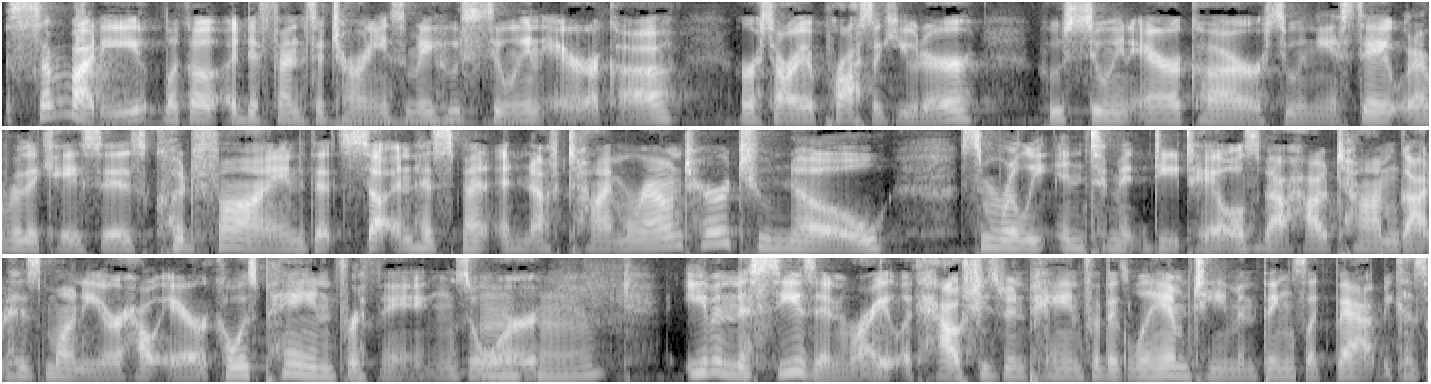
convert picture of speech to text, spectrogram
somebody like a, a defense attorney, somebody who's suing Erika, or sorry, a prosecutor who's suing Erika or suing the estate, whatever the case is, could find that Sutton has spent enough time around her to know some really intimate details about how Tom got his money or how Erika was paying for things or mm-hmm. Even this season, right? Like how she's been paying for the glam team and things like that because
